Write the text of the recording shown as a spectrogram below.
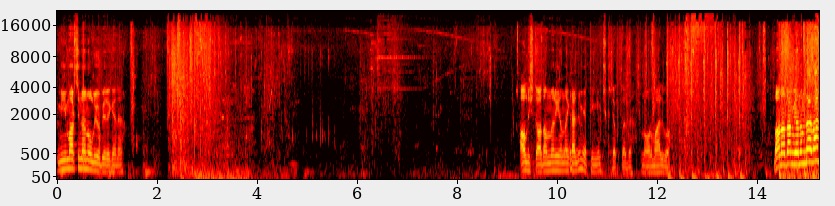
Mimar Sinan oluyor biri gene. Al işte adamların yanına geldim ya pingim çıkacak tabi. Normal bu. Lan adam yanımda lan.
